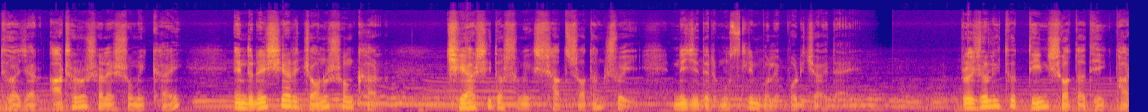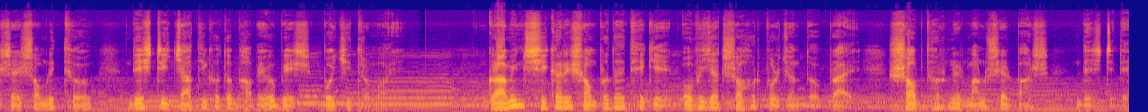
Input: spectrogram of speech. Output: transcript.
দু হাজার আঠারো সালের সমীক্ষায় ইন্দোনেশিয়ার জনসংখ্যার ছিয়াশি দশমিক সাত শতাংশই নিজেদের মুসলিম বলে পরিচয় দেয়। প্রচলিত তিন শতাধিক ভাষায় সমৃদ্ধ দেশটি জাতিগতভাবেও বেশ বৈচিত্র্যময়। গ্রামীণ শিকারী সম্প্রদায় থেকে অভিজাত শহর পর্যন্ত প্রায় সব ধরনের মানুষের বাস দেশটিতে।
